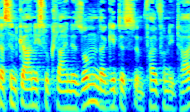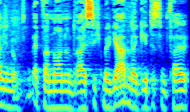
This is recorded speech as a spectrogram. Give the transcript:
Das sind gar nicht so kleine Summen. Da geht es im Fall von Italien um etwa 39 Milliarden. Da geht es im Fall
